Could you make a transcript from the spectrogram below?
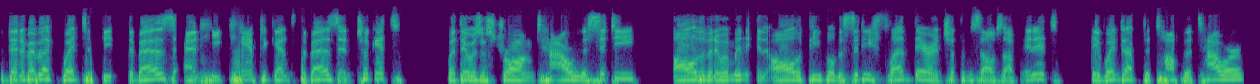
Then Abimelech went to Thebez, and he camped against Thebez and took it. But there was a strong tower in the city. All the men and women and all the people of the city fled there and shut themselves up in it. They went up the top of the tower.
